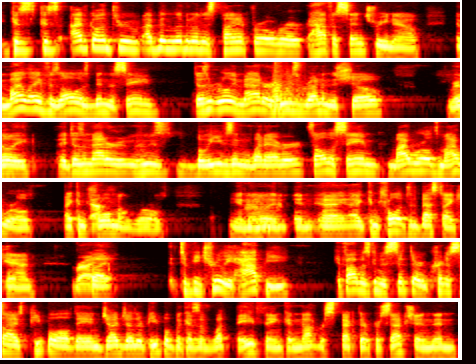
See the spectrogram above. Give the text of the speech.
Because because I've gone through, I've been living on this planet for over half a century now, and my life has always been the same. Doesn't really matter who's running the show, really. It doesn't matter who's believes in whatever. It's all the same. My world's my world. I control yeah. my world, you know, mm-hmm. and, and I, I control it to the best I can. Right. But to be truly happy, if I was going to sit there and criticize people all day and judge other people because of what they think and not respect their perception, then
